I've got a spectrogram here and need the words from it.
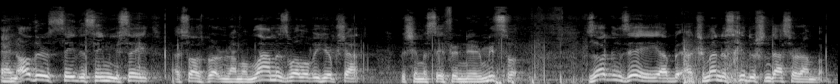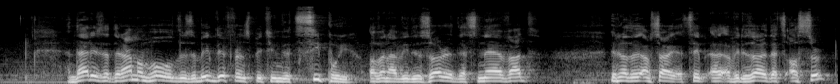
and others say the same you say it. I saw it's brought in Rambam Lam as well over here, Pshat, B'Shem Sefer Nir Mitzvah. Zogen Zeh, a, tremendous chidush in Das Rambam. And that is that the Rambam holds there's a big difference between the tzipui of an avidazor that's nevad, in other, I'm sorry, a avidazor that's usr,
